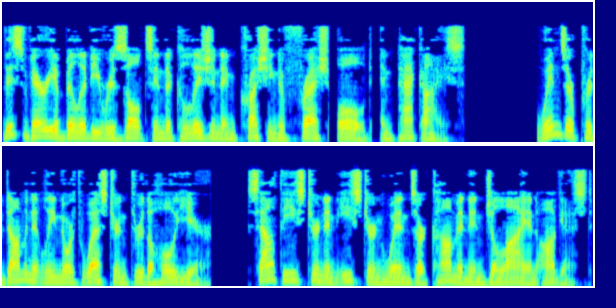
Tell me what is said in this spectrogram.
This variability results in the collision and crushing of fresh, old, and pack ice. Winds are predominantly northwestern through the whole year. Southeastern and eastern winds are common in July and August.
